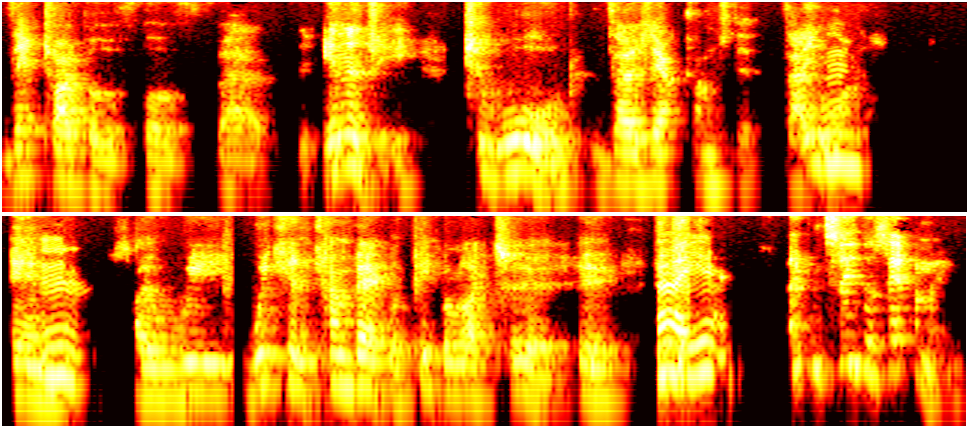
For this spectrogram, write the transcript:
that type of, of uh, energy toward those outcomes that they mm. want. And mm. So we we can come back with people like Tur who, who oh, can, yeah. they can see this happening.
